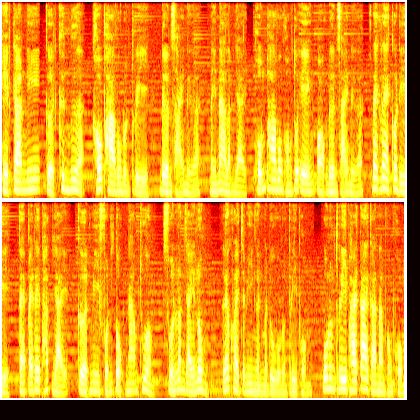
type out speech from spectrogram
เหตุการณ์นี้เกิดขึ้นเมื่อเขาพาวงดนตรีเดินสายเหนือในหน้าลำไย ผมพาวงของตัวเองออกเดินสายเหนือ แรก ๆ ก็ดี แต่ไปได้พักใหญ่ เกิดมีฝนตกน้ำท่วม สวนลำไยล่ม แล้วใครจะมีเงินมาดูวงดนตรีผม วงดนตรีภายใต้การนำของผม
